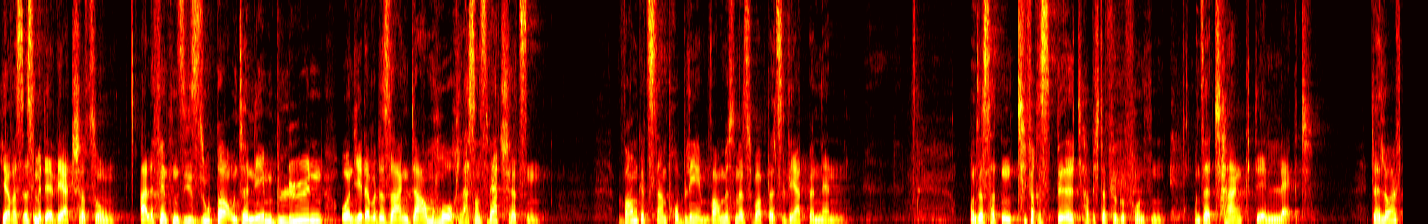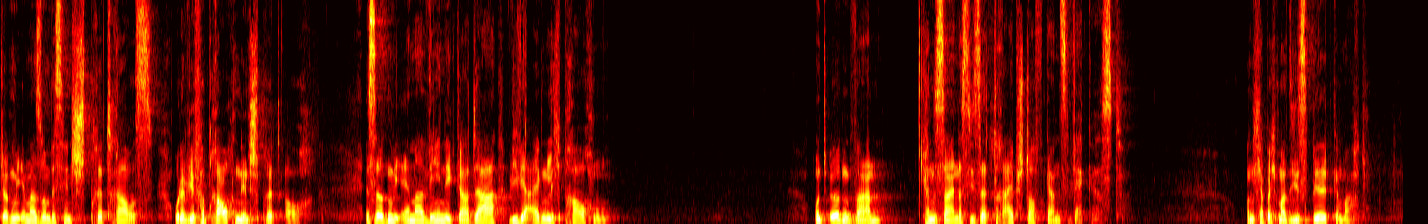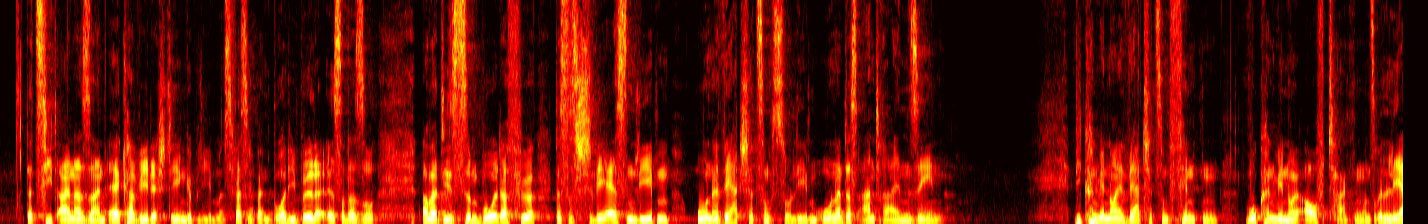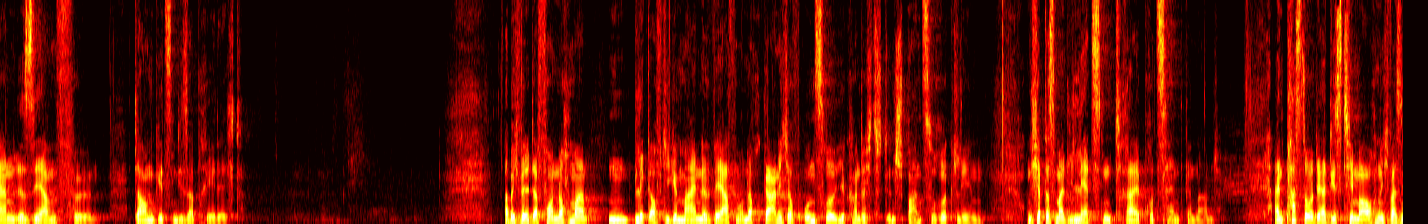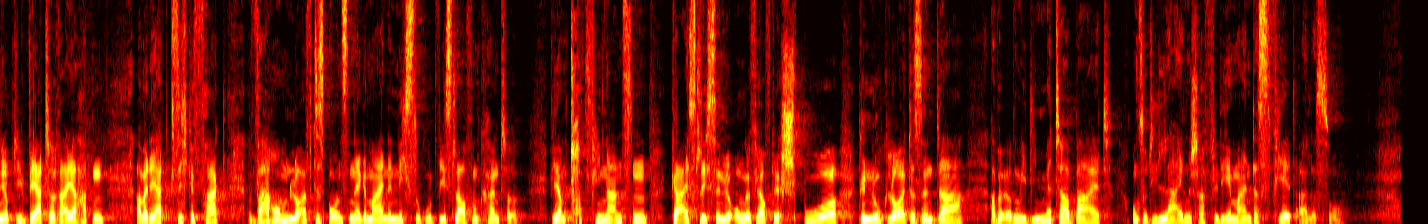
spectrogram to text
Ja, was ist mit der Wertschätzung? Alle finden sie super, Unternehmen blühen und jeder würde sagen, Daumen hoch, lass uns wertschätzen. Warum gibt es da ein Problem? Warum müssen wir das überhaupt als Wert benennen? Und das hat ein tieferes Bild, habe ich dafür gefunden. Unser Tank, der leckt. Da läuft irgendwie immer so ein bisschen Sprit raus. Oder wir verbrauchen den Sprit auch. Ist irgendwie immer weniger da, wie wir eigentlich brauchen. Und irgendwann kann es sein, dass dieser Treibstoff ganz weg ist. Und ich habe euch mal dieses Bild gemacht. Da zieht einer seinen LKW, der stehen geblieben ist. Ich weiß nicht, ob er ein Bodybuilder ist oder so. Aber dieses Symbol dafür, dass es schwer ist, ein Leben ohne Wertschätzung zu leben, ohne dass andere einen sehen. Wie können wir neue Wertschätzung finden? Wo können wir neu auftanken, unsere leeren Reserven füllen? Darum geht es in dieser Predigt. Aber ich will davor nochmal einen Blick auf die Gemeinde werfen und auch gar nicht auf unsere, ihr könnt euch entspannt zurücklehnen. Und ich habe das mal die letzten drei Prozent genannt. Ein Pastor, der hat dieses Thema auch nicht, ich weiß nicht, ob die Wertereihe hatten, aber der hat sich gefragt, warum läuft es bei uns in der Gemeinde nicht so gut, wie es laufen könnte? Wir haben Top-Finanzen, geistlich sind wir ungefähr auf der Spur, genug Leute sind da, aber irgendwie die Mitarbeit und so die Leidenschaft für die Gemeinde, das fehlt alles so.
